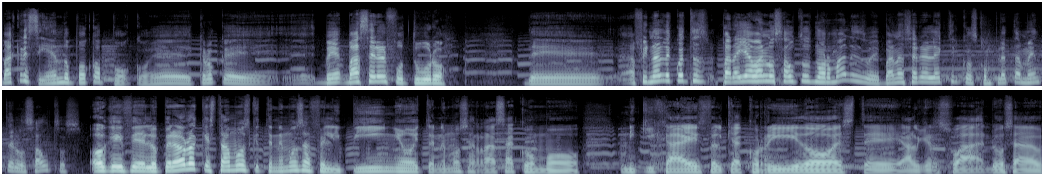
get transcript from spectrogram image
va creciendo poco a poco. eh. Creo que eh, va a ser el futuro. De, a final de cuentas, para allá van los autos normales, güey. Van a ser eléctricos completamente los autos. Ok, Fidel, pero ahora que estamos, que tenemos a Felipiño y tenemos a raza como Nicky Heisfeld que ha corrido, este, Alguersuari, o sea,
